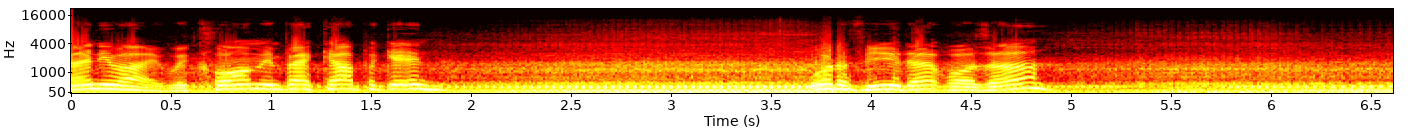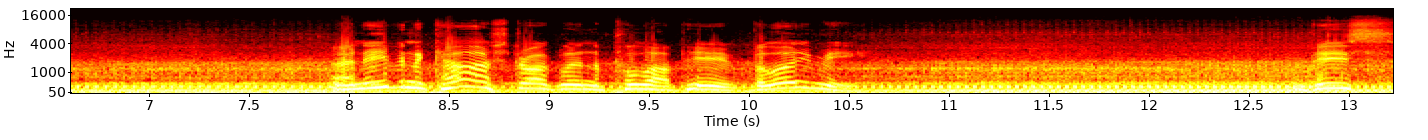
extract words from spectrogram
anyway, we're climbing back up again. What a view that was, huh? And even the car's struggling to pull up here, believe me. This,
